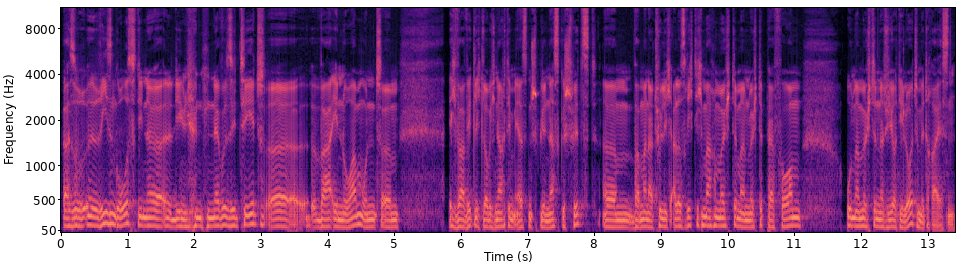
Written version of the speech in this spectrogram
Also äh, riesengroß. Die, ne, die Nervosität äh, war enorm und ähm, ich war wirklich, glaube ich, nach dem ersten Spiel nass geschwitzt, ähm, weil man natürlich alles richtig machen möchte. Man möchte performen und man möchte natürlich auch die Leute mitreißen.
